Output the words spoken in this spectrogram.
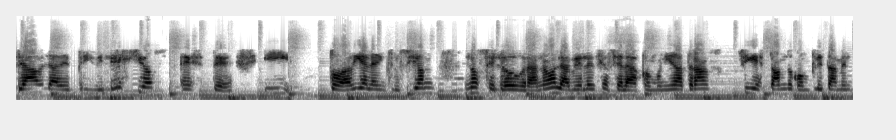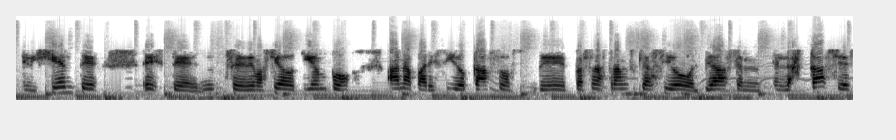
Se habla de privilegios este, y todavía la inclusión no se logra, ¿no? La violencia hacia la comunidad trans sigue estando completamente vigente. Este, hace demasiado tiempo han aparecido casos de personas trans que han sido golpeadas en, en las calles,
